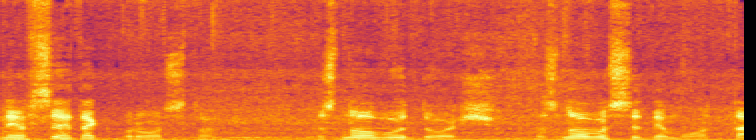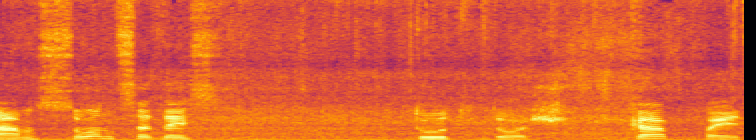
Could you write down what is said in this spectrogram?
Не все так просто. Знову дощ. Знову сидимо. Там сонце десь, тут дощ. Капець.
